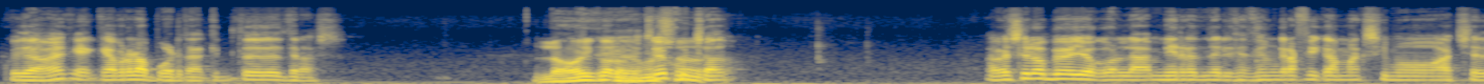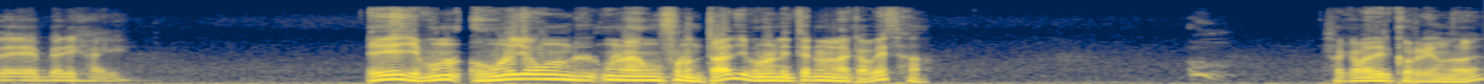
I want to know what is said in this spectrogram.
Cuidado, eh, que, que abro la puerta. Quítate de detrás. Los oigo, Lo lo estoy escuchando. A ver si lo veo yo con la, mi renderización gráfica máximo HD Very High. Eh, lleva un- uno lleva un, una- un frontal, lleva una linterna en la cabeza. Se acaba de ir corriendo, ¿eh?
